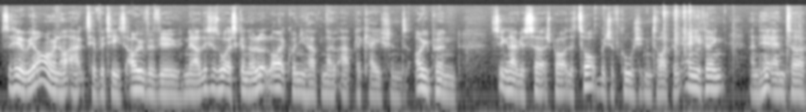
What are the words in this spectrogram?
So here we are in our activities overview. Now this is what it's going to look like when you have no applications open. So you can have your search bar at the top, which of course you can type in anything and hit enter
